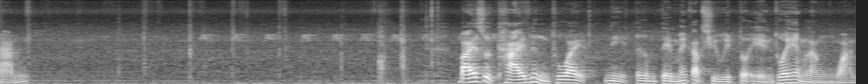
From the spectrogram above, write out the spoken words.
นั้นใบสุดท้ายหนึ่งถ้วยนี่เติมเต็มให้กับชีวิตตัวเองถ้วยแห่งรางวัล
